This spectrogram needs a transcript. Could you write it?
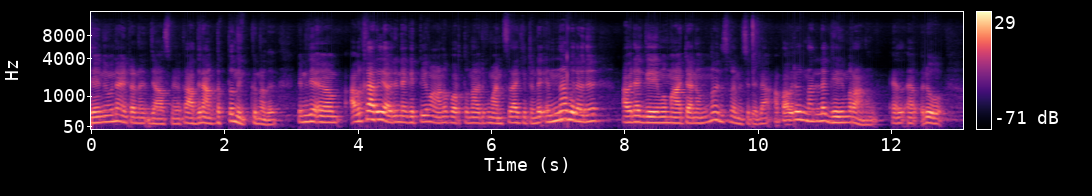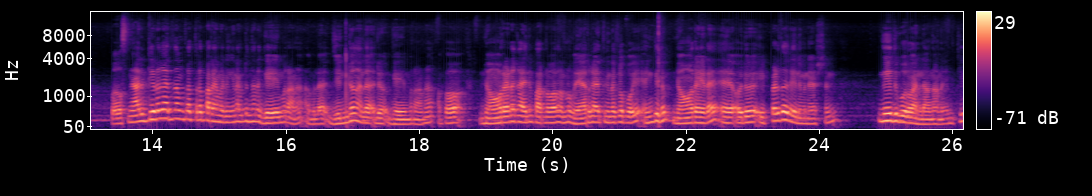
ജെന്യൂനായിട്ടാണ് ജാസ്മിനൊക്കെ അതിനകത്ത് നിൽക്കുന്നത്. പിന്നെ അവർക്കറിയാം അവർ നെഗറ്റീവാണ് പുറത്തുനിന്ന് അവർക്ക് മനസ്സിലാക്കിയിട്ടുണ്ട്. എന്നാൽ പോലും അവർ അവരെ ഗെയിം മാറ്റാനൊന്നും അവർ ശ്രമിച്ചിട്ടില്ല. അപ്പോൾ അവർ നല്ല ഗെയിമറാണ് ഒരു പേഴ്സണാലിറ്റിയുടെ കാര്യം നമുക്ക് അത്ര പറയാൻ പറ്റില്ല. അവർ നല്ല ഗെയിമറാണ് അതുപോലെ ജിൻഡോ നല്ല ഒരു ഗെയിമറാണ് അപ്പോൾ നോറയുടെ കാര്യം പറഞ്ഞ പോലെ നമ്മൾ വേറെ കാര്യത്തിലൊക്കെ പോയി. എങ്കിലും നോറയുടെ ഒരു ഇപ്പോഴത്തെ ഒരു എലിമിനേഷൻ നീതിപൂർവം അല്ല എന്നാണ് എനിക്ക്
